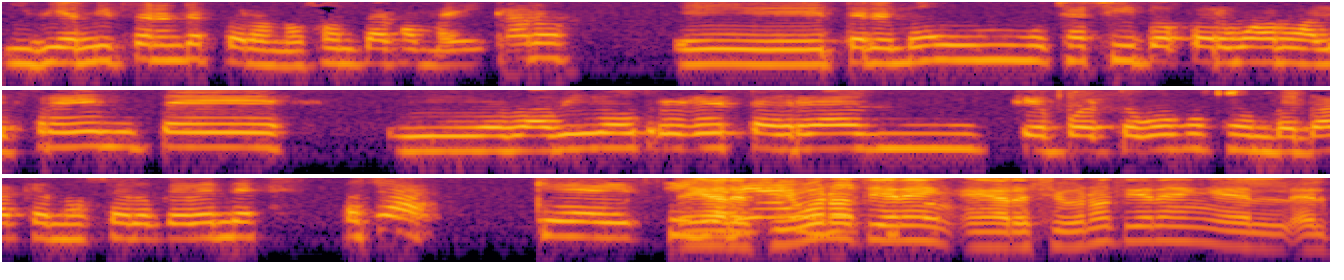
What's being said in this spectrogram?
y bien diferentes, pero no son tacos mexicanos eh, tenemos un muchachito peruano al frente, eh, va a haber otro restaurante que Puerto Coco, en verdad que no sé lo que vende. O sea, que si en Arecibo no tienen, en Arecibo no tienen el, el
